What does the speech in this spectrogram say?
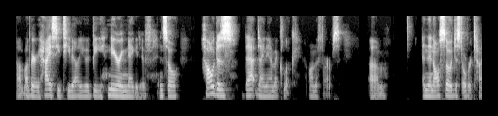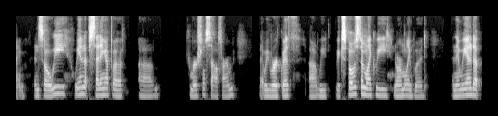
Um, a very high CT value would be nearing negative. And so how does that dynamic look on the farms? Um, and then also just over time. And so we we ended up setting up a, a commercial sow farm that we work with. Uh, we, we exposed them like we normally would, and then we ended up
